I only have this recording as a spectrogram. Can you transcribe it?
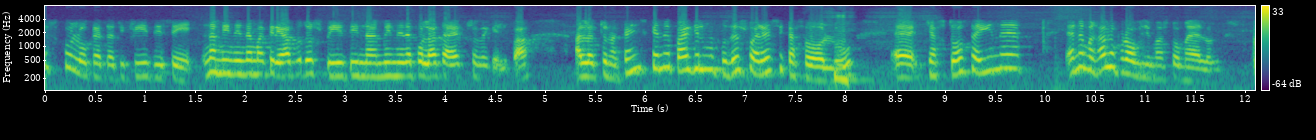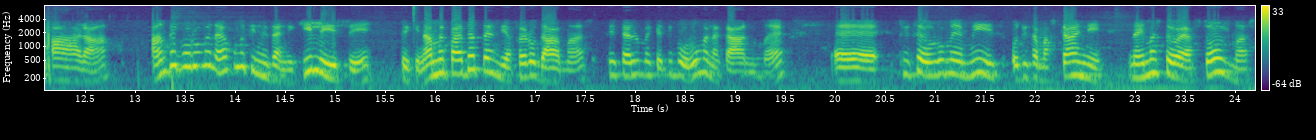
εύκολο κατά τη φοιτηση να μην είναι μακριά από το σπίτι, να μην είναι πολλά τα έξοδα κλπ. Αλλά το να κάνεις και ένα επάγγελμα που δεν σου αρέσει καθόλου, ε, και αυτό θα είναι ένα μεγάλο πρόβλημα στο μέλλον. Άρα, αν δεν μπορούμε να έχουμε την ιδανική λύση, ξεκινάμε πάντα από τα ενδιαφέροντά μας, τι θέλουμε και τι μπορούμε να κάνουμε, ε, τι θεωρούμε εμείς ότι θα μας κάνει να είμαστε ο εαυτός μας,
